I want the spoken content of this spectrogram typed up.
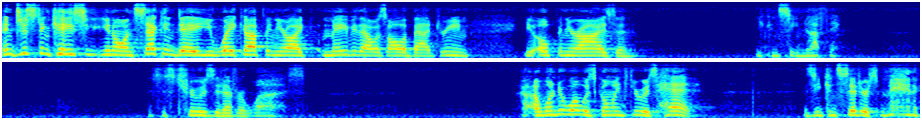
And just in case, you know, on second day you wake up and you're like, maybe that was all a bad dream, you open your eyes and you can see nothing. It's as true as it ever was. I wonder what was going through his head as he considers, man, if,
